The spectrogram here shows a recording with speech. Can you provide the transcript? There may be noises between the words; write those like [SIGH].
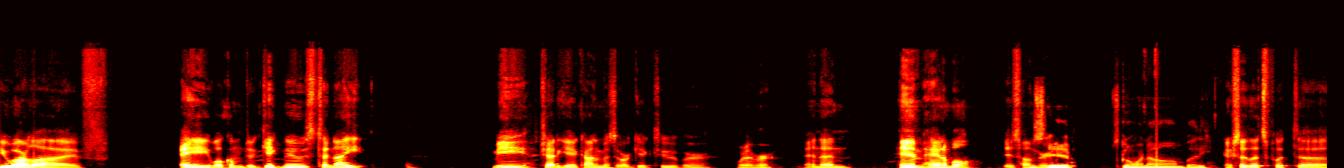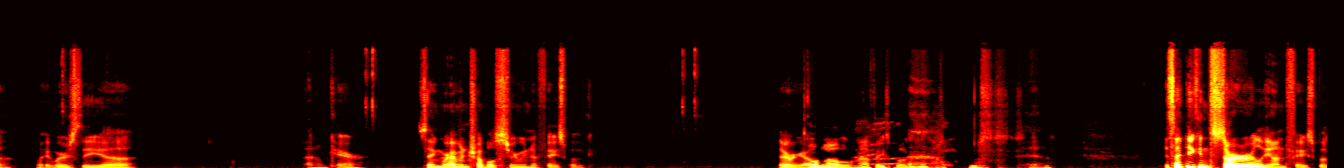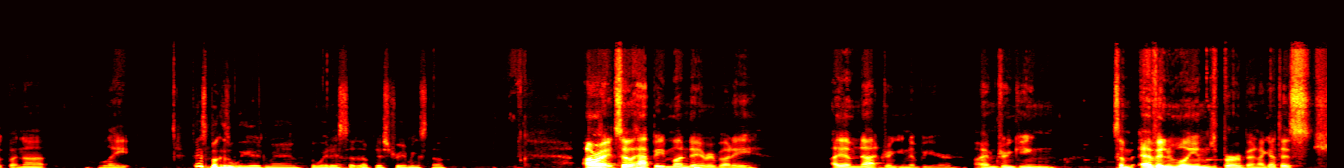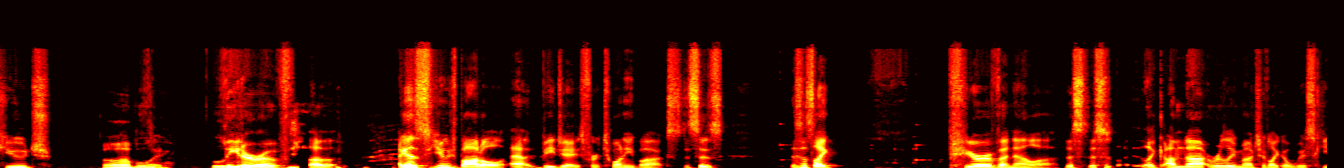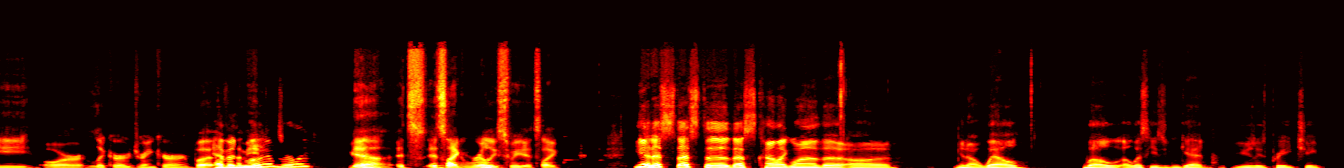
You are live. Hey, welcome to Gig News tonight. Me, Chatty Gay Economist, or GigTube, or whatever. And then him, Hannibal, is hungry. What's, What's going on, buddy? Actually, let's put the. Wait, where's the. uh I don't care. Saying we're having trouble streaming to Facebook. There we go. Oh, no, not Facebook. [LAUGHS] [LAUGHS] yeah. It said you can start early on Facebook, but not late. Facebook is weird, man. The way they set up their streaming stuff. All right, so happy Monday, everybody. I am not drinking a beer. I'm drinking some Evan Williams bourbon. I got this huge Oh boy. liter of, uh, I got this huge bottle at BJ's for twenty bucks. This is, this is like pure vanilla. This, this is like I'm not really much of like a whiskey or liquor drinker, but Evan I mean, Williams, really? Yeah, it's it's like really sweet. It's like Yeah, that's that's the that's kind of like one of the uh you know well well uh, whiskeys you can get. Usually it's pretty cheap.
